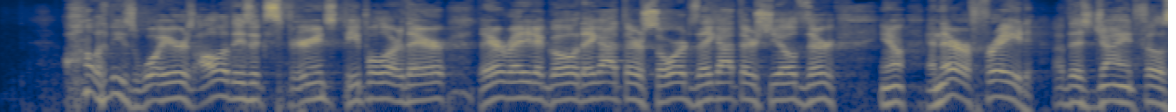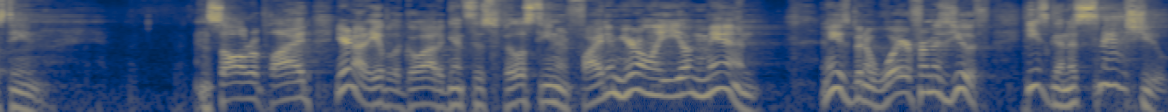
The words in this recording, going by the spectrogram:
All of these warriors, all of these experienced people are there. They're ready to go. They got their swords, they got their shields, they're, you know, and they're afraid of this giant Philistine. And Saul replied, You're not able to go out against this Philistine and fight him. You're only a young man. And he's been a warrior from his youth. He's going to smash you.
